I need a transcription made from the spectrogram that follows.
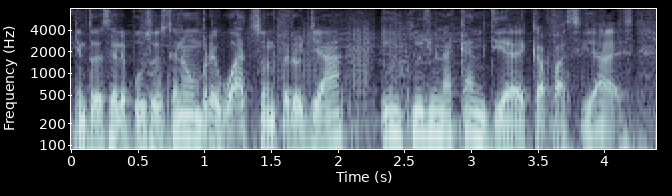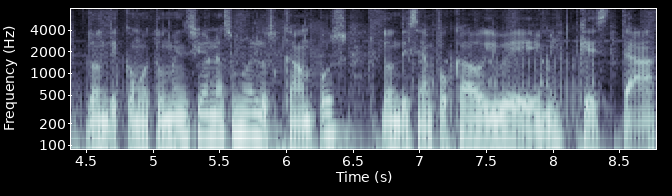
Entonces se le puso este nombre Watson, pero ya incluye una cantidad de capacidades, donde como tú mencionas, uno de los campos donde se ha enfocado IBM, que está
